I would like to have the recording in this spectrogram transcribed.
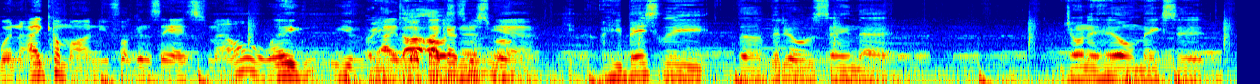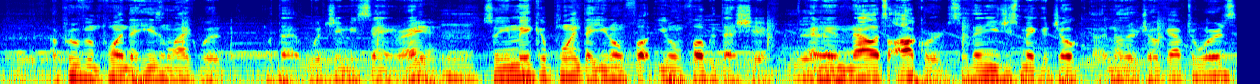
when I come on, you fucking say I smell like you, Or you I look I like was I smell. smell? Yeah, He, he basically the video was saying that Jonah Hill makes it a proven point that he doesn't like what what that what Jimmy's saying, right? Yeah. Mm. So you make a point that you don't fuck you don't fuck with that shit, Yeah. and then now it's awkward. So then you just make a joke, another joke afterwards.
